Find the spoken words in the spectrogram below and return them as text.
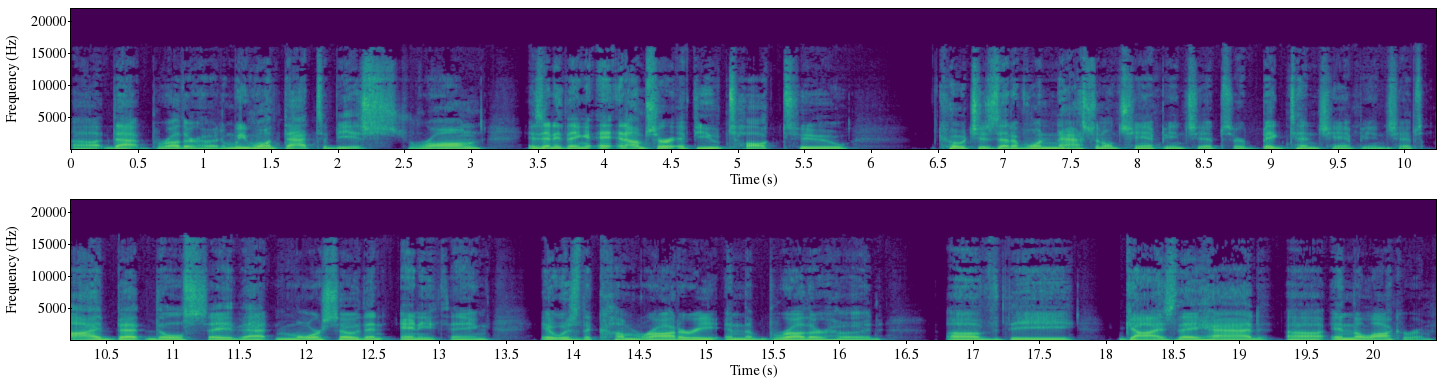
uh, that brotherhood, and we want that to be as strong as anything. And, and I'm sure if you talk to coaches that have won national championships or Big Ten championships, I bet they'll say that more so than anything, it was the camaraderie and the brotherhood of the guys they had uh, in the locker room.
